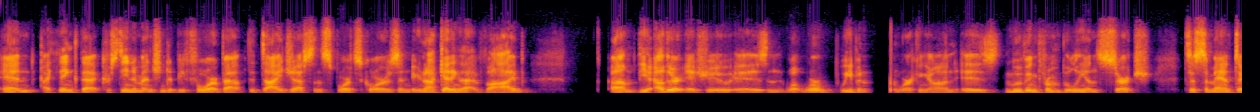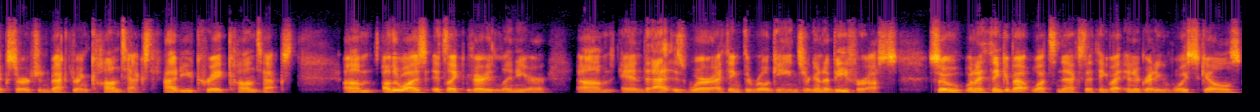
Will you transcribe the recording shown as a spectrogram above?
And I think that Christina mentioned it before about the digest and sports scores, and you're not getting that vibe. Um, the other issue is, and what we're we've been working on is moving from Boolean search to semantic search and vectoring context. How do you create context? Um, otherwise, it's like very linear, um, and that is where I think the real gains are going to be for us. So when I think about what's next, I think about integrating voice skills.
